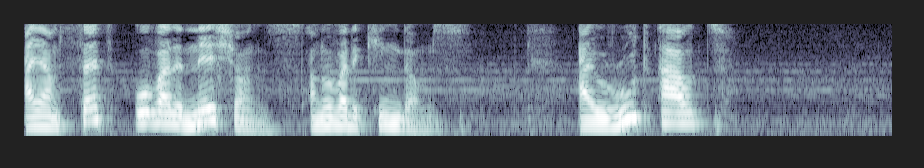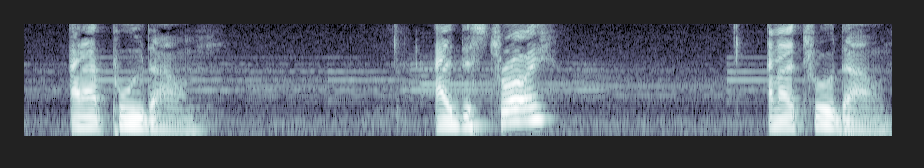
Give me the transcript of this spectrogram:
I am set over the nations and over the kingdoms. I root out and I pull down. I destroy and I throw down.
